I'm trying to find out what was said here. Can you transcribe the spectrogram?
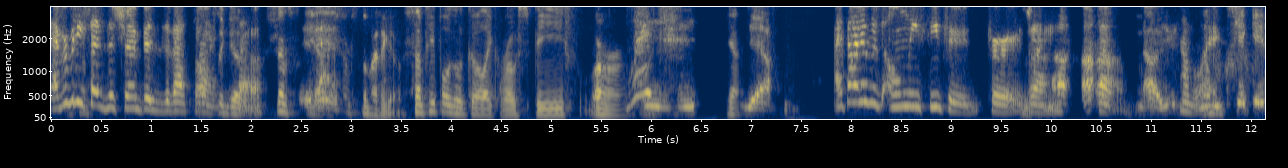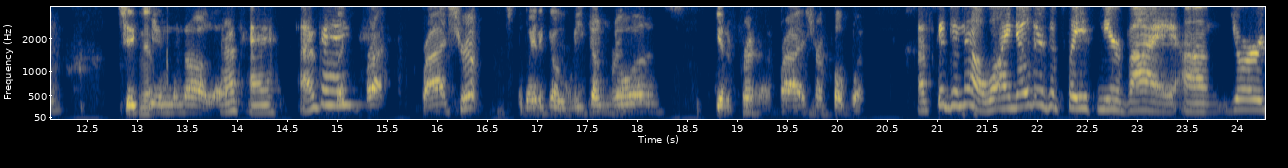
Everybody says the shrimp is the best That's a one. good so- one. Shrimp's, It yeah, is. shrimp's the way to go. Some people will go like roast beef or What? Mhm. Yeah. Yeah. I thought it was only seafood for them. Uh, uh, Oh. No, you Oh, boy. you chicken, chicken and all that. Okay. Okay. But fried, fried shrimp, it's the way to go. We you come to New Orleans, get a fr- a fried shrimp po' boy. That's good to know. Well, I know there's a place nearby. Um, your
